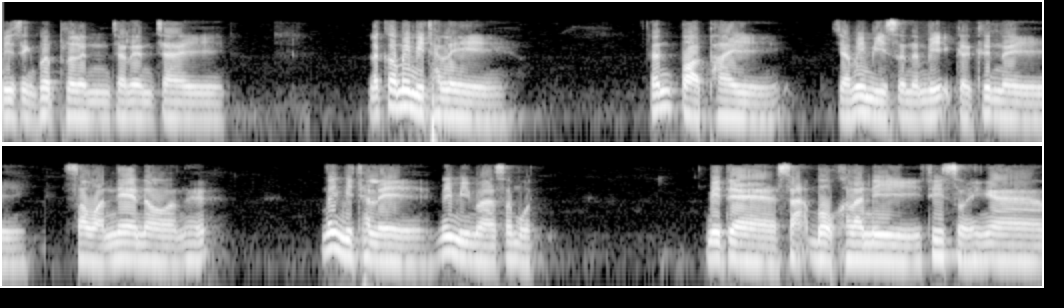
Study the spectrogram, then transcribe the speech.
มีสิ่งเพลิดเพลินเจริญใจ แล้วก็ไม่มีทะเลนั้นปลอดภัยจะไม่มีสึนามิเกิดขึ้นในสวรรค์แน่นอนนะไม่มีทะเลไม่มีมาสมุทรมีแต่สะโบกคลณีที่สวยงาม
